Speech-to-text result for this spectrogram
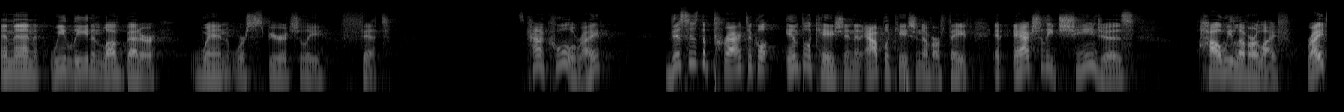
And then we lead and love better when we're spiritually fit. It's kind of cool, right? This is the practical implication and application of our faith. It actually changes how we live our life, right?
